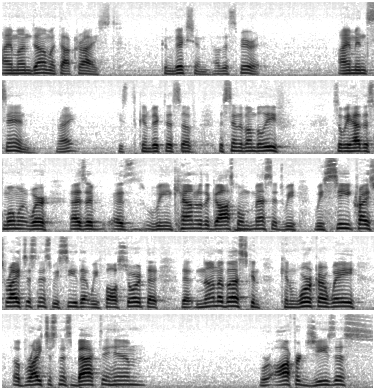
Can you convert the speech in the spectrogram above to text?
I am undone without Christ. Conviction of the Spirit. I am in sin, right? He's to convict us of the sin of unbelief. So we have this moment where, as, a, as we encounter the gospel message, we, we see Christ's righteousness. We see that we fall short, that, that none of us can, can work our way of righteousness back to Him. We're offered Jesus,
